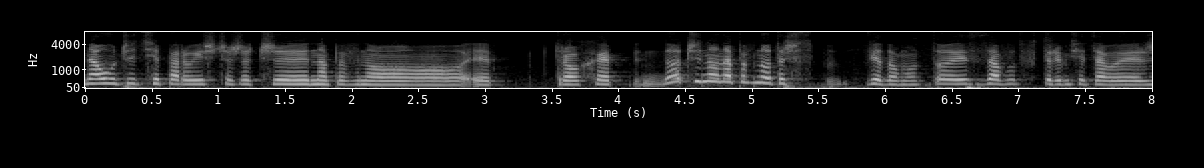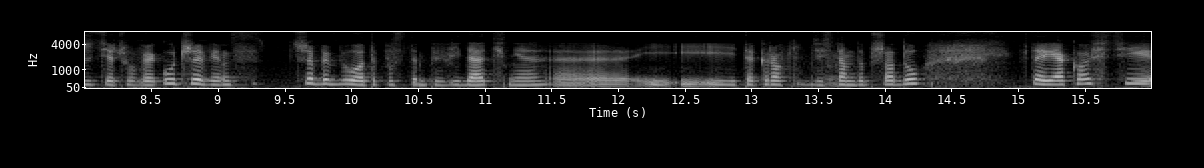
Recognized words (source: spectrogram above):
nauczyć się paru jeszcze rzeczy, na pewno trochę, no czy no na pewno też wiadomo, to jest zawód, w którym się całe życie człowiek uczy, więc żeby było te postępy widać, nie? I, i, i te kroki gdzieś tam do przodu w tej jakości.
